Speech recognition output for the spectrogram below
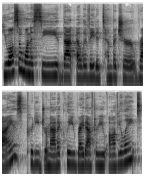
You also want to see that elevated temperature rise pretty dramatically right after you ovulate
